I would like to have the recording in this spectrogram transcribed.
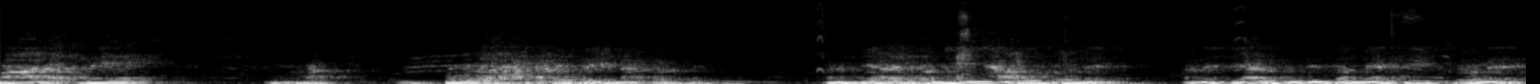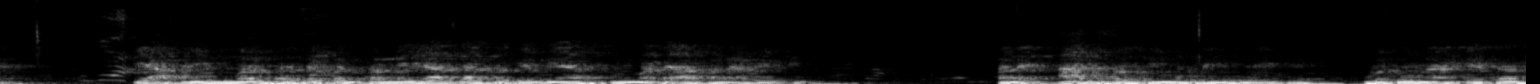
બાળકને સ્કૂલ આવવા માટે પ્રેરણા કરશે. અને જ્યારે તમે અહીંયા આવશો ને, અને જ્યાર સુધી તમે દેખશો ને કે આપણી ઉંમર થશે, પણ તમે યાદ રાખશો કે મેં આ સ્કૂલ માટે આ બનાવી હતી. અને આ જ સૌથી મોટી ઉંમરી છે. વધુ ના કહેતા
